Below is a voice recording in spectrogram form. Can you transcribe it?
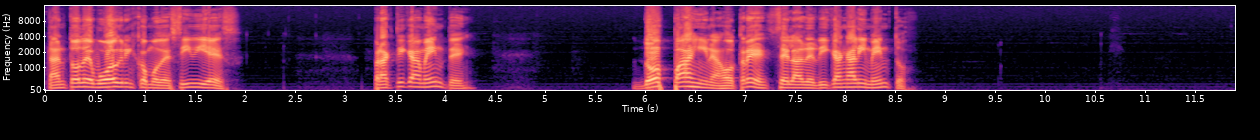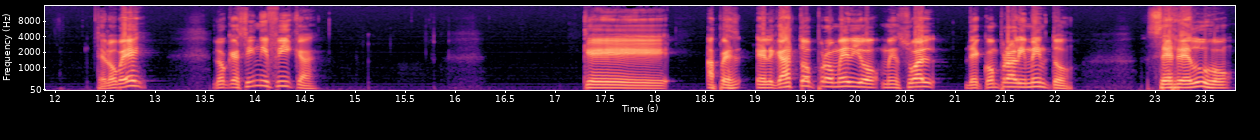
tanto de Walgreens como de CVS, prácticamente dos páginas o tres se la dedican a alimentos. ¿Usted lo ve? Lo que significa que el gasto promedio mensual de compra de alimentos se redujo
